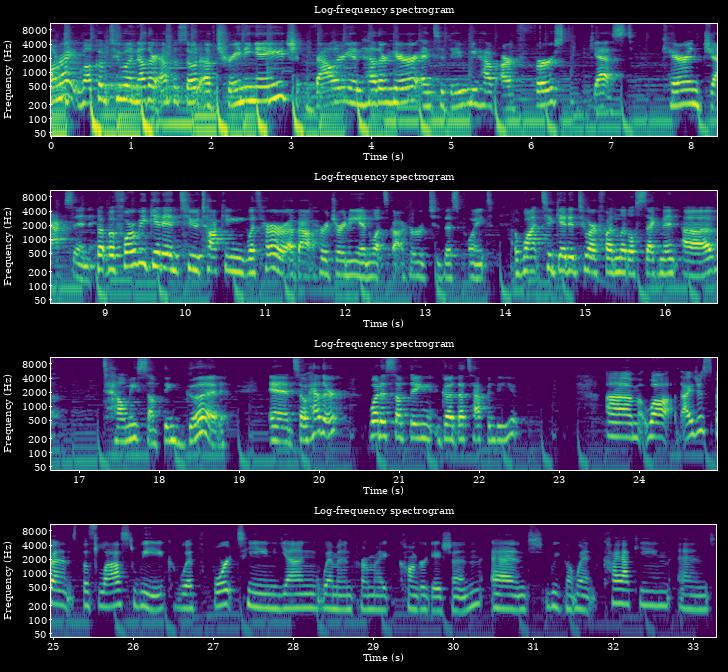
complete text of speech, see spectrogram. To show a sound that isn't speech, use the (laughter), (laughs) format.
All right, welcome to another episode of Training Age. Valerie and Heather here, and today we have our first guest, Karen Jackson. But before we get into talking with her about her journey and what's got her to this point, I want to get into our fun little segment of Tell Me Something Good. And so, Heather, what is something good that's happened to you? Um, well, I just spent this last week with 14 young women from my congregation, and we went kayaking and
